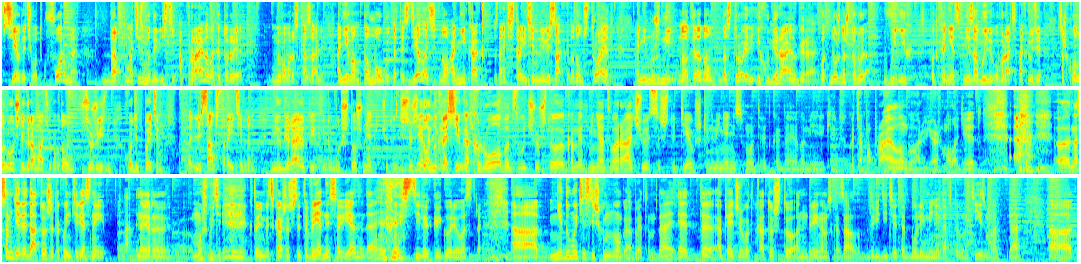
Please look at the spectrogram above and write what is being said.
все вот эти вот формы до автоматизма довести. А правила, которые мы вам рассказали, они вам помогут это сделать, но они как, знаете, строительные леса, когда дом строят, они нужны, но когда дом достроили, их убирают. Убирают. Вот нужно, чтобы вы их под конец не забыли убрать. А так люди со школы выучили грамматику, а потом всю жизнь ходят по этим э, лесам строительным, не убирают их и думают, что ж у меня что-то Что я дом так некрасивый. Как робот звучу, что от меня отворачиваются, что девушки на меня не смотрят, когда я в Америке. Хотя по правилам говорю, я же молодец. Э, На самом деле, да, тоже такой интересный, а, наверное, может быть, кто-нибудь скажет, что это вредный совет, да, в стиле Григория Остро. А, Не думайте слишком много об этом, да, это, опять же, вот а то, что Андрей нам сказал, доведите это более-менее до автоматизма, да, А,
